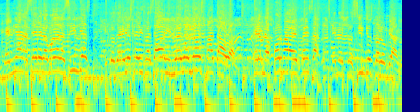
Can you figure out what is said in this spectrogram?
Venían a hacer el amor a las indias, entonces ellos se disfrazaban y luego los mataban. Forma de defensa de nuestros indios colombianos.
